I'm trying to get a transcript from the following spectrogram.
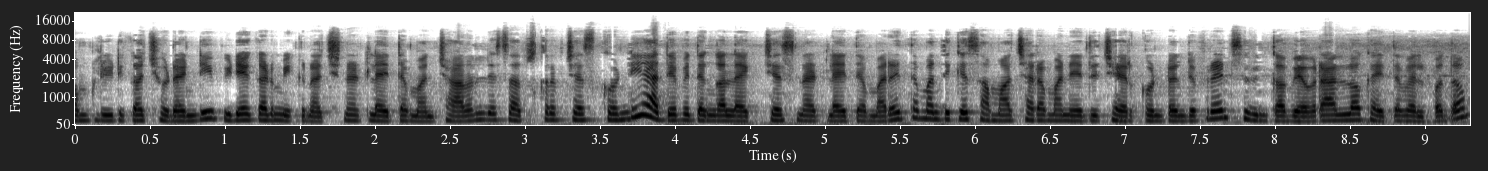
కంప్లీట్గా చూడండి. వీడియో కానీ మీకు నచ్చినట్లయితే మన ఛానల్ని సబ్స్క్రైబ్ చేసుకోండి. అదేవిధంగా లైక్ చేసినట్లయితే మరింత మందికి సమాచారం అనేది చేరుకుంటుంది ఫ్రెండ్స్. ఇంకా వివరాల్లోకి అయితే వెళ్ళిపోదాం.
